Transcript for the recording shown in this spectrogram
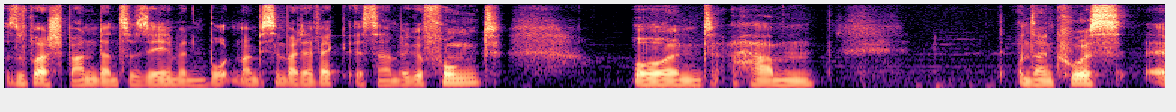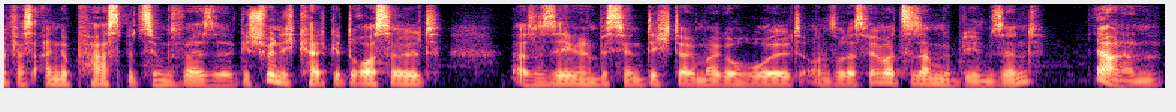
super spannend dann zu sehen, wenn ein Boot mal ein bisschen weiter weg ist. Dann haben wir gefunkt und haben unseren Kurs etwas angepasst, beziehungsweise Geschwindigkeit gedrosselt also Segel ein bisschen dichter mal geholt und so, dass wir immer zusammengeblieben sind. Ja, dann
